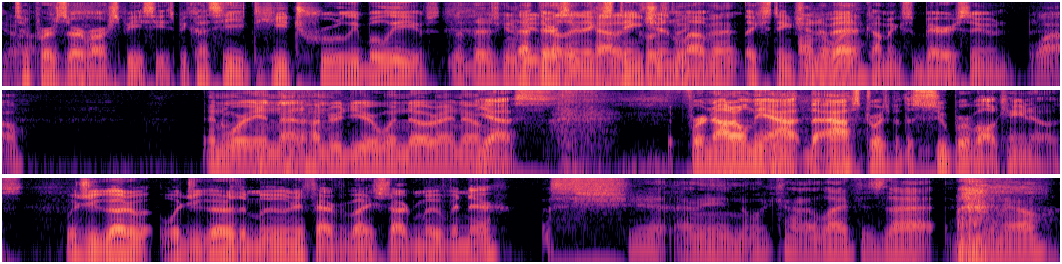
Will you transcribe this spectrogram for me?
god. to preserve our species because he he truly believes that there's gonna that be there's an extinction cataclysmic level event extinction event way. coming very soon. Wow. And we're in that hundred year window right now. Yes. For not only a- the asteroids but the super volcanoes. Would you go to Would you go to the moon if everybody started moving there? Shit. I mean, what kind of life is that? You know.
